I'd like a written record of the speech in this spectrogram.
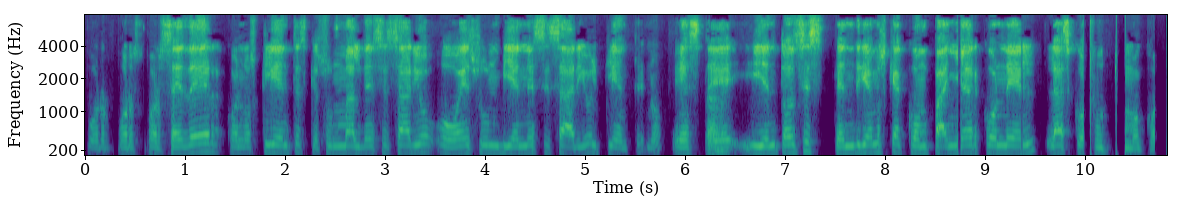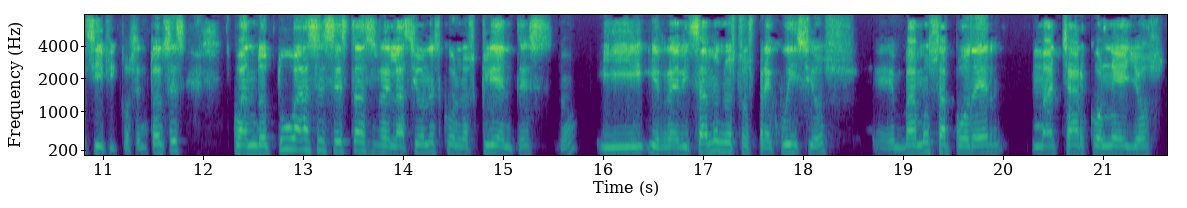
por, por, ceder con los clientes, que es un mal necesario o es un bien necesario el cliente, ¿no? Este, Y entonces tendríamos que acompañar con él las cosas como específicos. Entonces, cuando tú haces estas relaciones con los clientes, ¿no? Y, revisamos nuestros prejuicios, eh, vamos a poder machar con ellos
